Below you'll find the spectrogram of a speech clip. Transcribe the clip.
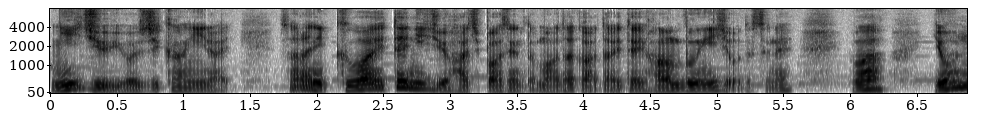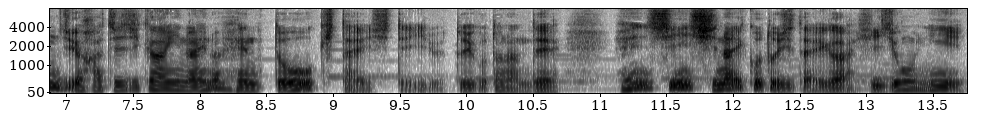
24時間以内さらに加えて28%まあだから大体半分以上ですねは48時間以内の返答を期待しているということなんで返信しないこと自体が非常に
